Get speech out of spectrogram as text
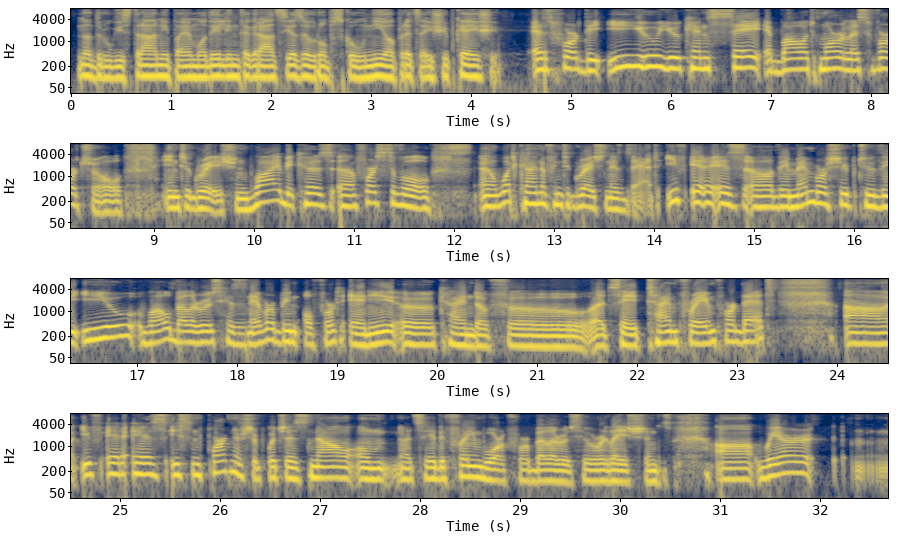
Na drugi strani pa je model integracije z Evropsko unijo precej šipkejši. As for the EU, you can say about more or less virtual integration. Why? Because, uh, first of all, uh, what kind of integration is that? If it is uh, the membership to the EU, well, Belarus has never been offered any uh, kind of, uh, let's say, time frame for that. Uh, if it is Eastern Partnership, which is now, um, let's say, the framework for Belarusian relations, where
